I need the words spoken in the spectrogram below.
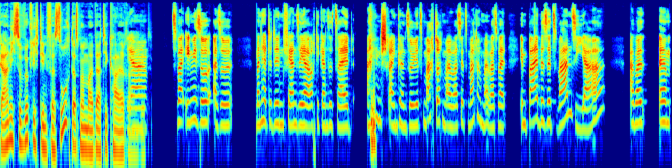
gar nicht so wirklich den Versuch, dass man mal vertikal rangeht. Ja, es war irgendwie so, also man hätte den Fernseher auch die ganze Zeit anschreien können, so jetzt mach doch mal was, jetzt mach doch mal was, weil im Ballbesitz waren sie ja, aber ähm,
